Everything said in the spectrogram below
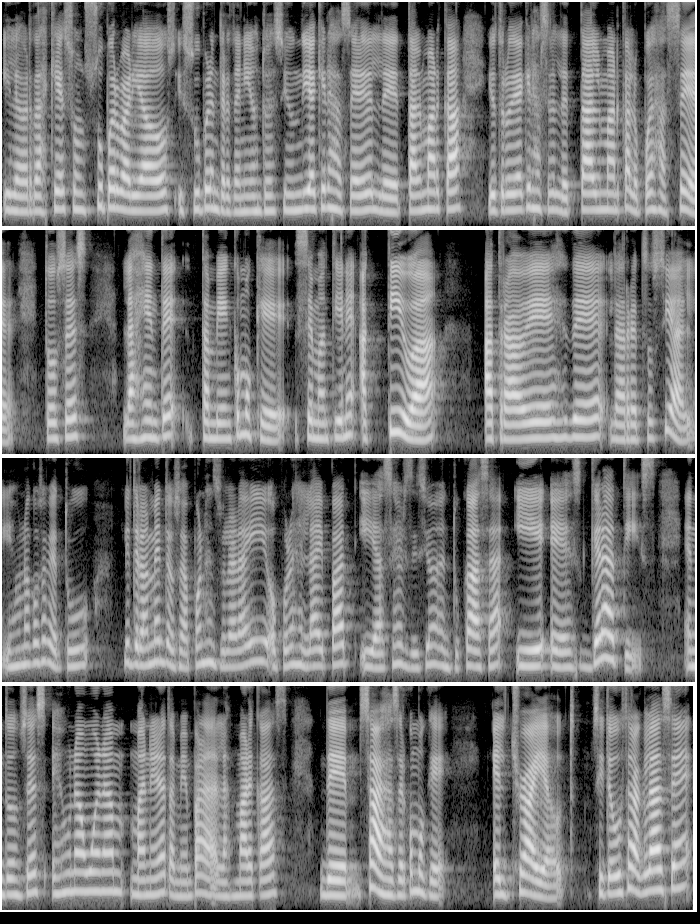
y la verdad es que son súper variados y súper entretenidos. Entonces, si un día quieres hacer el de tal marca y otro día quieres hacer el de tal marca, lo puedes hacer. Entonces, la gente también como que se mantiene activa a través de la red social y es una cosa que tú literalmente, o sea, pones el celular ahí o pones el iPad y haces ejercicio en tu casa y es gratis. Entonces es una buena manera también para las marcas de, ¿sabes? Hacer como que el tryout. Si te gusta la clase,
